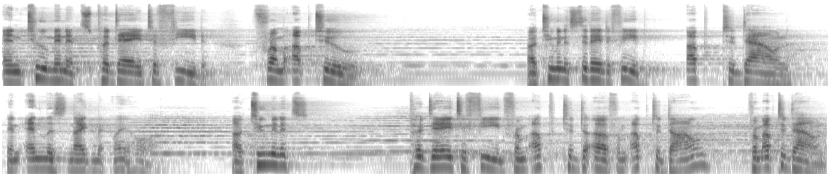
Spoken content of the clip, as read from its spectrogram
and two minutes per day to feed from up to uh, two minutes today to feed up to down an endless nightmare wait hold on uh, two minutes per day to feed from up to uh, from up to down from up to down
